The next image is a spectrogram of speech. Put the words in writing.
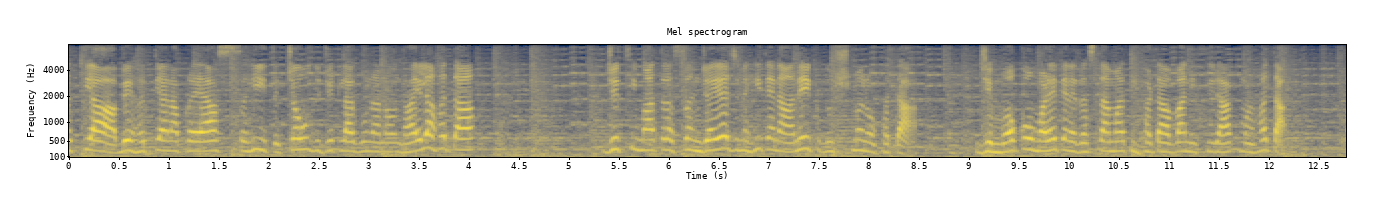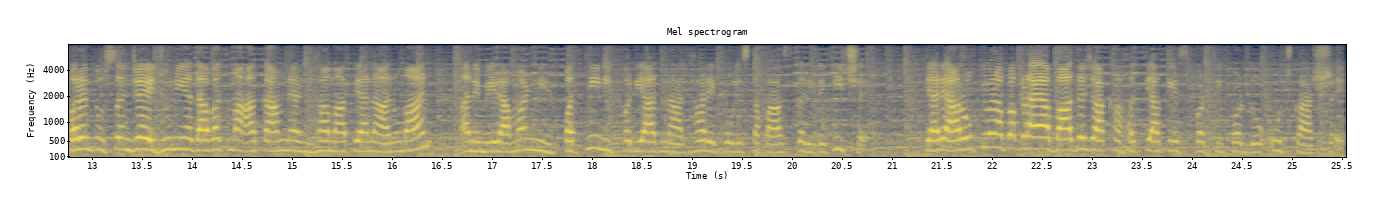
હત્યા, બે હત્યાના પ્રયાસ સહિત ચૌદ જેટલા ગુના નોંધાયેલા હતા, જેથી માત્ર સંજય જ નહીં, તેના અનેક દુશ્મનો હતા. જે મોકો મળે તેને રસ્તામાંથી હટાવવાની ફિરાકમાં હતા. પરંતુ સંજયે જૂની અદાવતમાં આ કામને અંજામ આપ્યાના અનુમાન અને મેરામણની પત્નીની ફરિયાદના આધારે પોલીસ તપાસ કરી રહી છે. ત્યારે આરોપીઓના પકડાયા બાદ જ આખા હત્યા કેસ પરથી પડદો ઉચકાશે.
